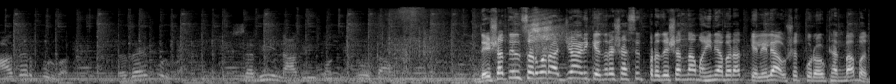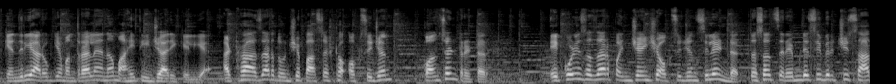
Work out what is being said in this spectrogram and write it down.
आदरपूर्वक हृदयपूर्वक सभी नागरिकों की श्रोता हूँ देशातील सर्व राज्य आणि केंद्रशासित प्रदेशांना महिन्याभरात केलेल्या औषध पुरवठ्यांबाबत केंद्रीय आरोग्य मंत्रालयानं माहिती जारी केली आहे. अठरा हजार दोनशे पासष्ट ऑक्सिजन कॉन्सन्ट्रेटर एकोणीस हजार पंच्याऐंशी ऑक्सिजन सिलेंडर तसंच रेमडेसिवीरची सात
